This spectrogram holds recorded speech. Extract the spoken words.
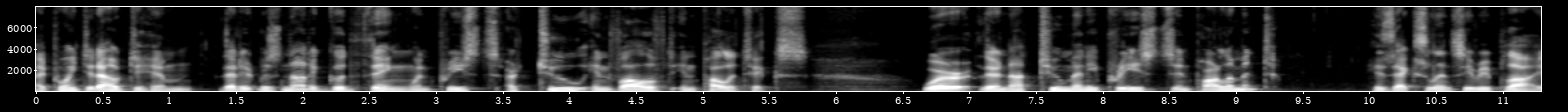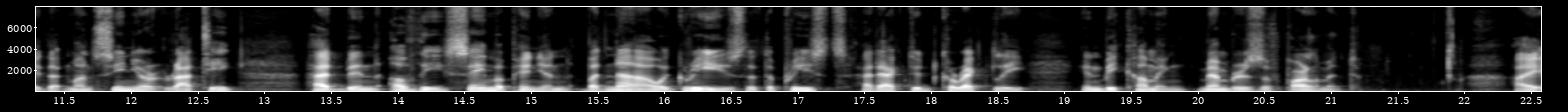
I pointed out to him that it was not a good thing when priests are too involved in politics. Were there not too many priests in Parliament? His Excellency replied that Monsignor Ratti had been of the same opinion, but now agrees that the priests had acted correctly in becoming members of Parliament. I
